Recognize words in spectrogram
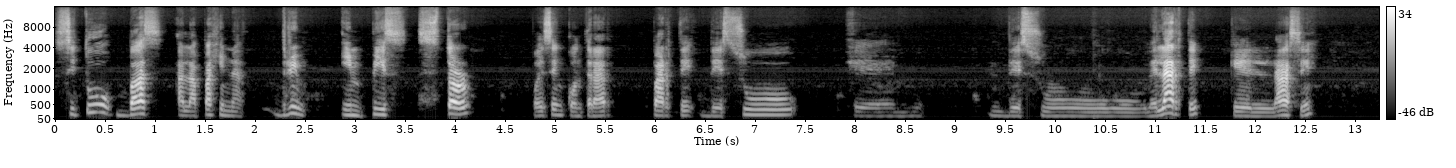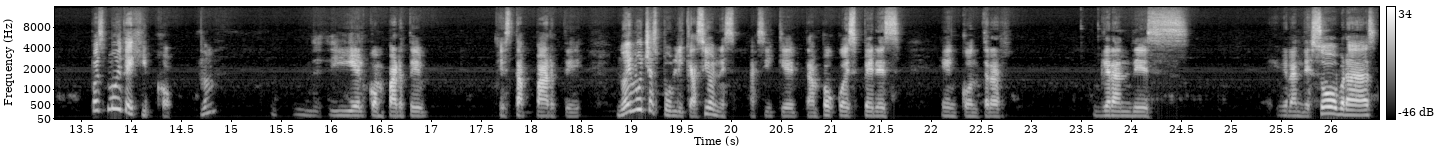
si tú vas a la página Dream in Peace Store, puedes encontrar parte de su eh, de su del arte que él hace pues muy de hip hop ¿no? y él comparte esta parte no hay muchas publicaciones así que tampoco esperes encontrar grandes grandes obras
